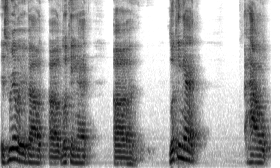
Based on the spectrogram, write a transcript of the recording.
is really about uh, looking at uh, looking at how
